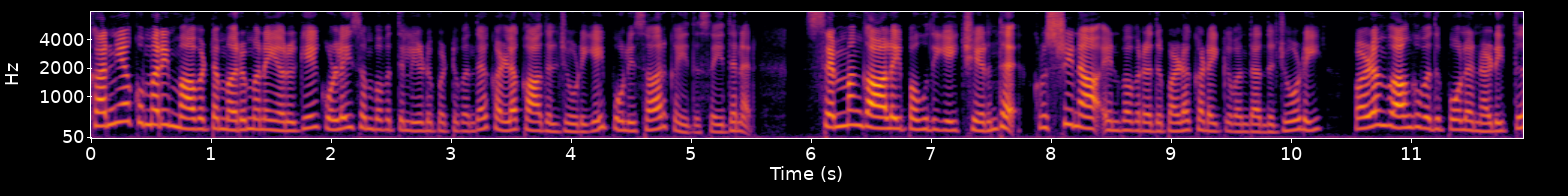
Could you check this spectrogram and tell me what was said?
கன்னியாகுமரி மாவட்டம் அருமனை அருகே கொள்ளை சம்பவத்தில் ஈடுபட்டு வந்த கள்ளக்காதல் ஜோடியை போலீசார் கைது செய்தனர். செம்மங்காலை பகுதியைச் சேர்ந்த கிறிஸ்டினா என்பவரது பழக்கடைக்கு வந்த அந்த ஜோடி பழம் வாங்குவது போல நடித்து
